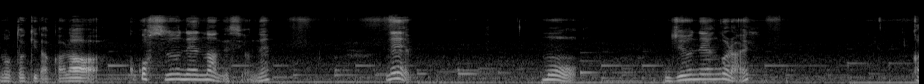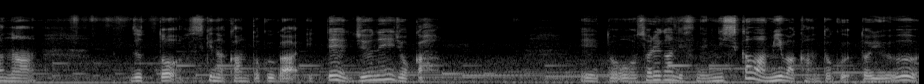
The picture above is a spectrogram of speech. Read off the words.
の時だからここ数年なんですよね。でもう10年ぐらいかなずっと好きな監督がいて10年以上かえーと、それがですね西川美和監督という、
